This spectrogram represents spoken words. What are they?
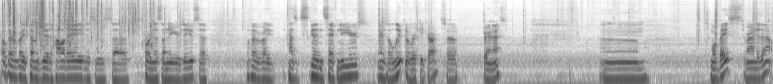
hope everybody's having a good holiday. This is uh, recording this on New Year's Eve, so hope everybody has a good and safe New Year's. There's a Luka rookie card, so very nice. Um, some more base to round it out.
